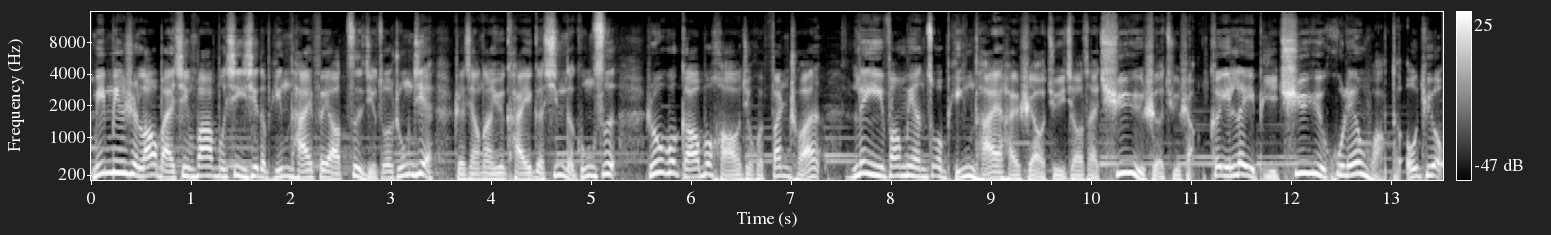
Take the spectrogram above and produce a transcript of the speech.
明明是老百姓发布信息的平台，非要自己做中介，这相当于开一个新的公司，如果搞不好就会翻船。另一方面，做平台还是要聚焦在区域社区上，可以类比区域互联网的 O2O。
